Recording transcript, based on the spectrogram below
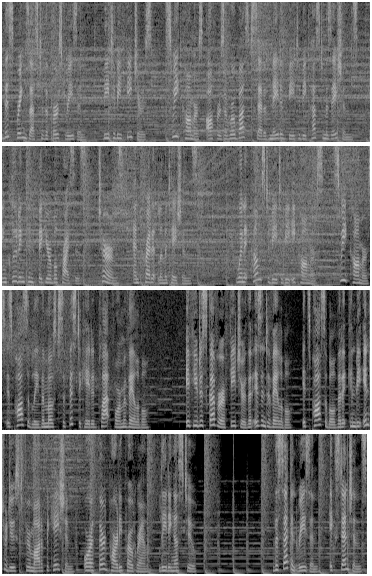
This brings us to the first reason, B2B features. Suite Commerce offers a robust set of native B2B customizations, including configurable prices, terms, and credit limitations. When it comes to B2B e-commerce, Suite Commerce is possibly the most sophisticated platform available. If you discover a feature that isn't available, it's possible that it can be introduced through modification or a third-party program, leading us to the second reason, extensions.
